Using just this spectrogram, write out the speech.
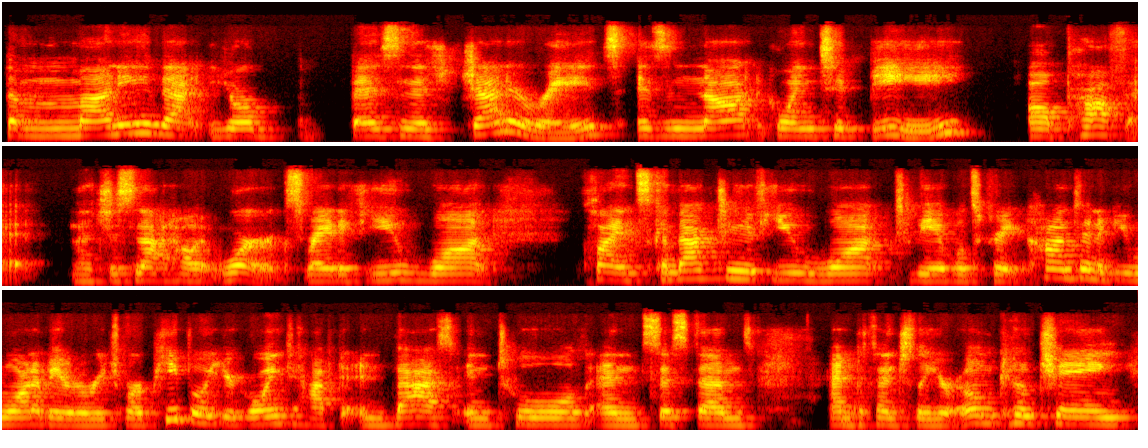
the money that your business generates is not going to be all profit. That's just not how it works, right? If you want clients come back to you if you want to be able to create content if you want to be able to reach more people you're going to have to invest in tools and systems and potentially your own coaching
